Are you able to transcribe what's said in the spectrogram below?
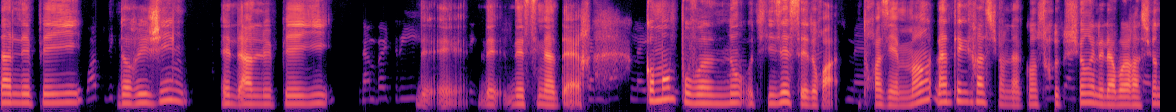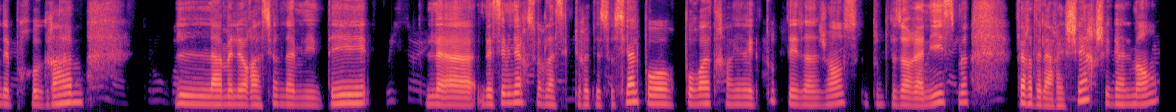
dans les pays d'origine et dans le pays destinataire. Comment pouvons-nous utiliser ces droits? Troisièmement, l'intégration, la construction et l'élaboration des programmes, l'amélioration de l'habilité des séminaires sur la sécurité sociale pour pouvoir travailler avec toutes les agences, tous les organismes, faire de la recherche également,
